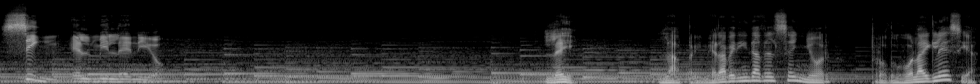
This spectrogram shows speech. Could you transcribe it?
sin el milenio. Ley. La primera venida del Señor produjo la iglesia.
